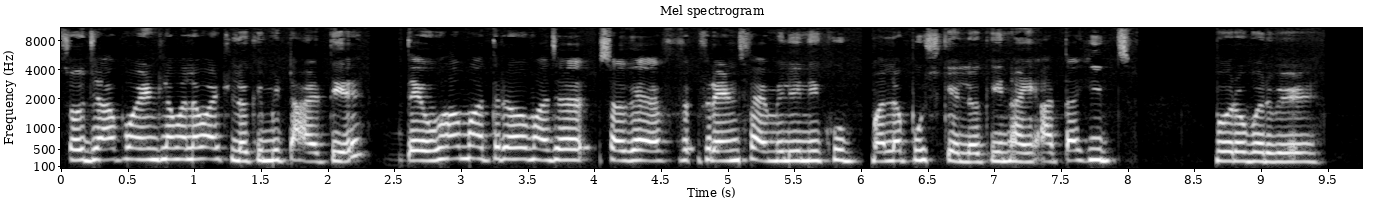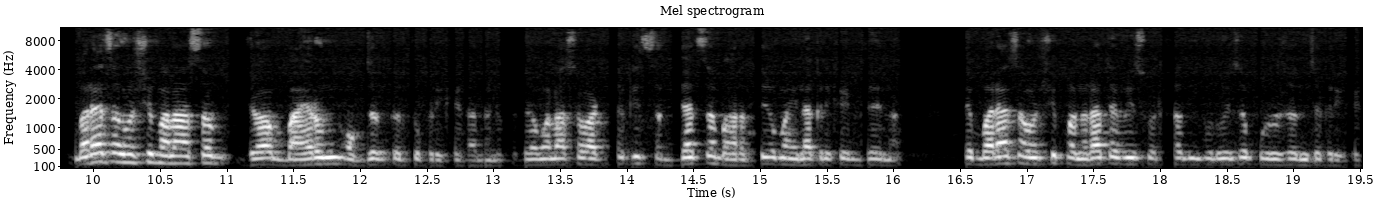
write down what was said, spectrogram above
सो ज्या पॉइंटला मला वाटलं की मी टाळतीये तेव्हा मात्र माझ्या सगळ्या फ्रेंड्स फॅमिलीनी खूप मला पुश केलं की नाही आता हीच बरोबर वेळ बऱ्याच अंशी मला असं जेव्हा बाहेरून ऑब्झर्व करतो क्रिकेट आम्ही तेव्हा मला असं वाटतं की सध्याचं भारतीय महिला क्रिकेट जे आहे ना ते बऱ्याच अंशी पंधरा ते वीस वर्षांपूर्वीचं पुरुषांचं क्रिकेट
